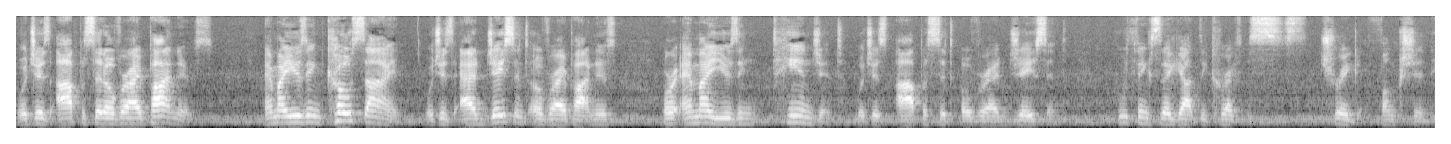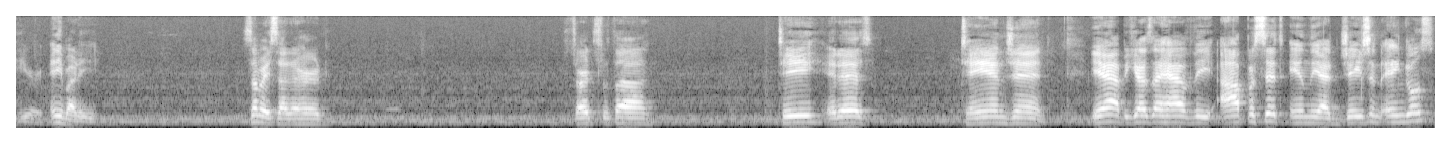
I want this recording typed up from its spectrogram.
which is opposite over hypotenuse? Am I using cosine, which is adjacent over hypotenuse? Or am I using tangent, which is opposite over adjacent? Who thinks they got the correct trig function here? Anybody? Somebody said I heard. Starts with a T. It is tangent. Yeah, because I have the opposite and the adjacent angles,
